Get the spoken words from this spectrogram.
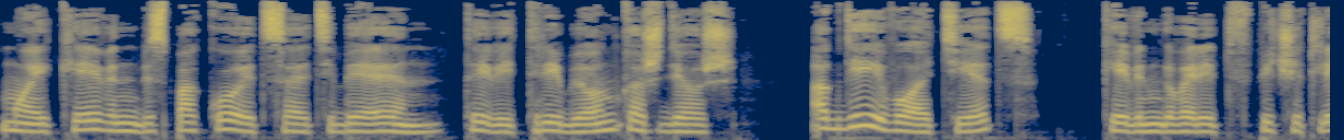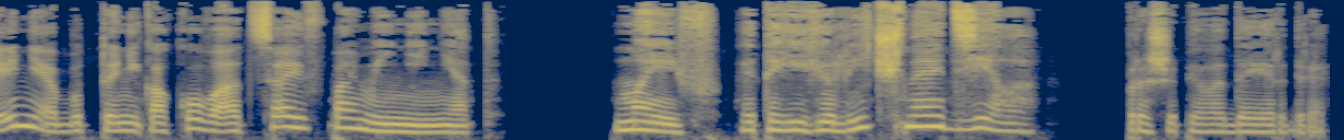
Мой Кевин беспокоится о тебе, Энн. Ты ведь ребенка ждешь. А где его отец? Кевин говорит впечатление, будто никакого отца и в помине нет. «Мэйв, это ее личное дело», — прошепела Дейрдре.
